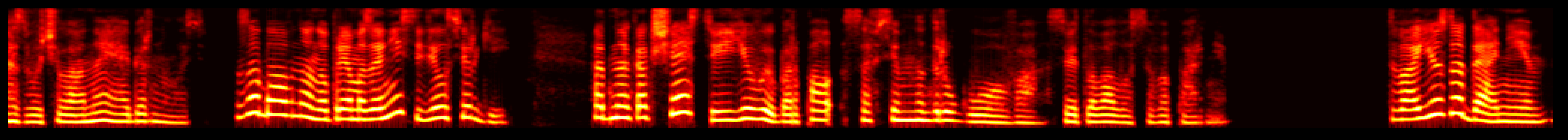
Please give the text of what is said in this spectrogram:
озвучила она и обернулась. Забавно, но прямо за ней сидел Сергей. Однако, к счастью, ее выбор пал совсем на другого, светловолосого парня. «Твое задание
